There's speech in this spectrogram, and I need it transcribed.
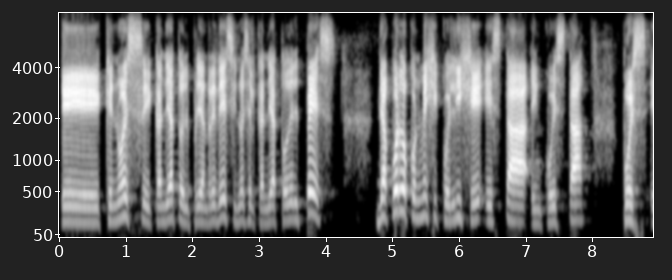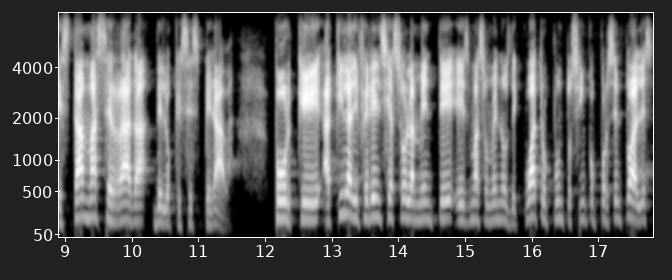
eh, que no es el candidato del PRIANREDE, sino es el candidato del PES. De acuerdo con México Elige, esta encuesta pues está más cerrada de lo que se esperaba, porque aquí la diferencia solamente es más o menos de 4.5 porcentuales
